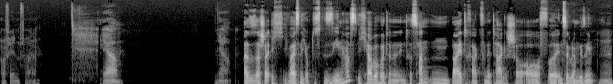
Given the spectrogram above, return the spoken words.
Auf jeden Fall. Ja. Ja. Also Sascha, ich, ich weiß nicht, ob du es gesehen hast. Ich habe heute einen interessanten Beitrag von der Tagesschau auf äh, Instagram gesehen. Mhm.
